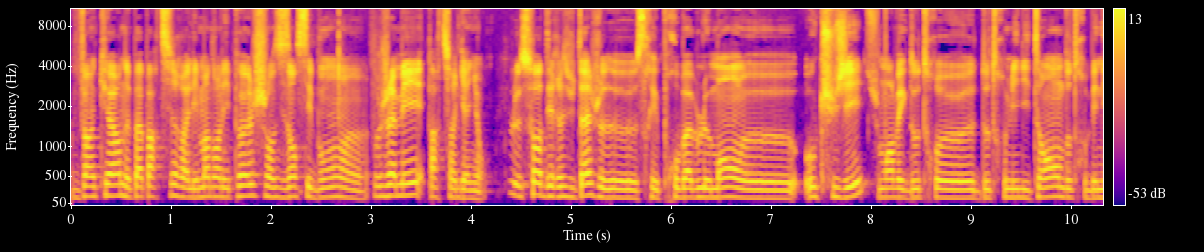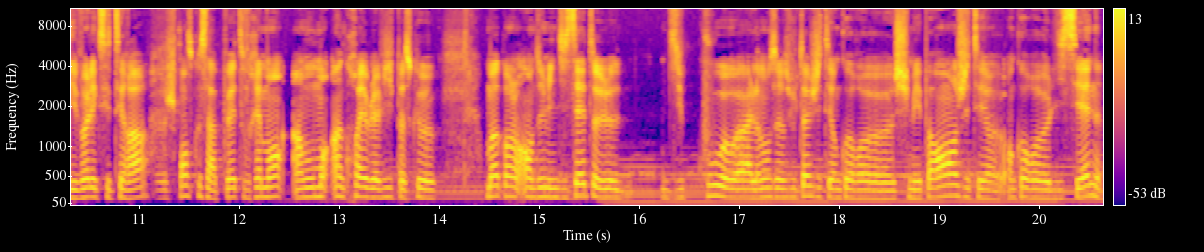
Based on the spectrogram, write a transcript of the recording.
vainqueur, ne pas partir les mains dans les poches en se disant c'est bon, euh, faut jamais partir gagnant. Le soir des résultats, je serai probablement au QG, sûrement avec d'autres militants, d'autres bénévoles, etc. Je pense que ça peut être vraiment un moment incroyable à vivre parce que moi, en 2017, du coup, à l'annonce des résultats, j'étais encore chez mes parents, j'étais encore lycéenne.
